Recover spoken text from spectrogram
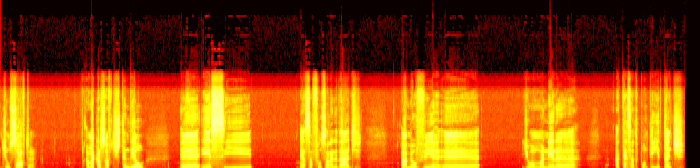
de um software. A Microsoft estendeu é, esse, essa funcionalidade, a meu ver, é, de uma maneira até certo ponto irritante,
